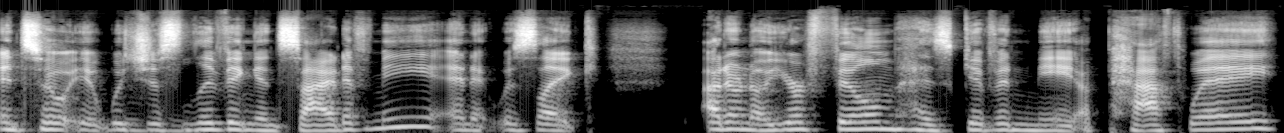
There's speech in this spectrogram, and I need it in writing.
And so it was just Mhm. living inside of me. And it was like, I don't know, your film has given me a pathway,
